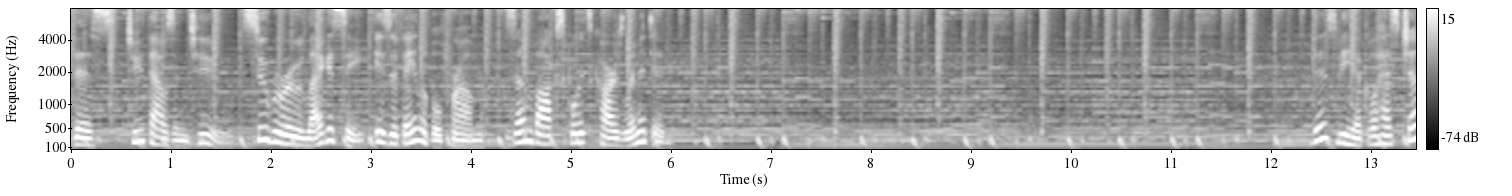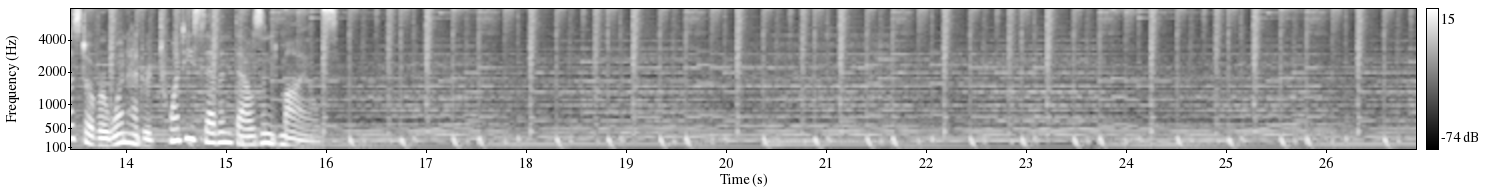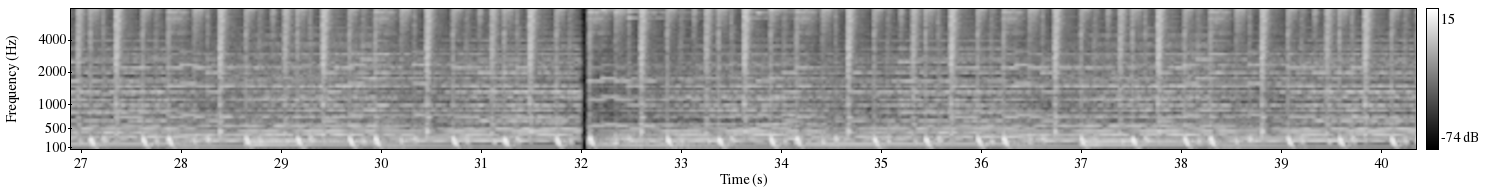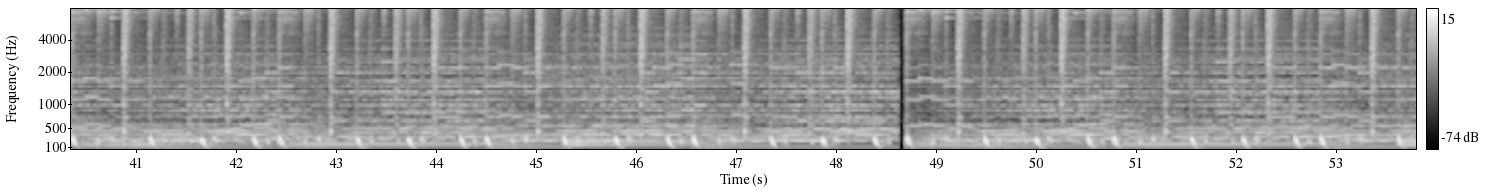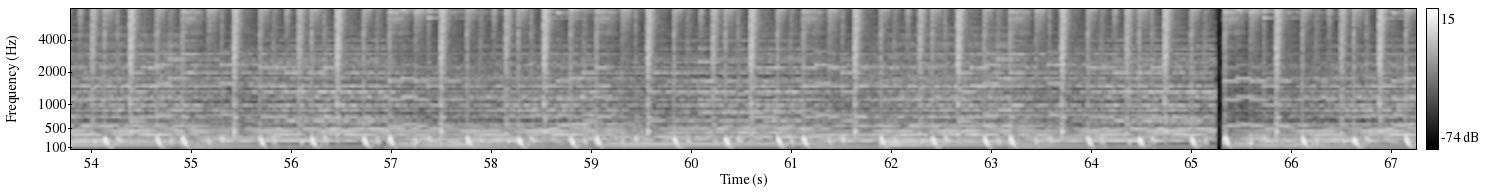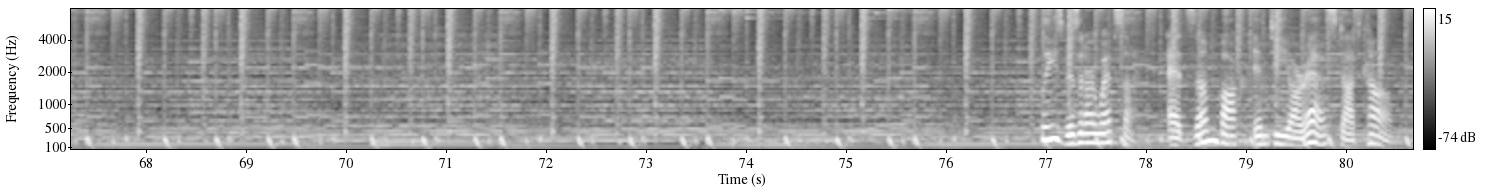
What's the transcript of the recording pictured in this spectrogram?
This 2002 Subaru Legacy is available from Zumbach Sports Cars Limited. This vehicle has just over 127,000 miles. Please visit our website at zumbachmtrs.com.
